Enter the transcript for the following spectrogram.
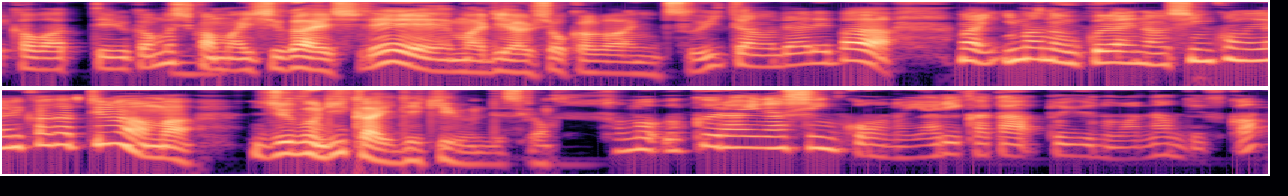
れ替わっているか、もしくは、まあ、意種返しで、まあ、リアルショッカー側についたのであれば、まあ、今のウクライナの侵攻のやり方っていうのは、まあ、十分理解できるんですよ。そのウクライナ侵攻のやり方というのは何ですか？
